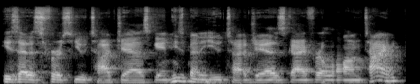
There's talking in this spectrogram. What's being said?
He's at his first Utah Jazz game. He's been a Utah Jazz guy for a long time,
